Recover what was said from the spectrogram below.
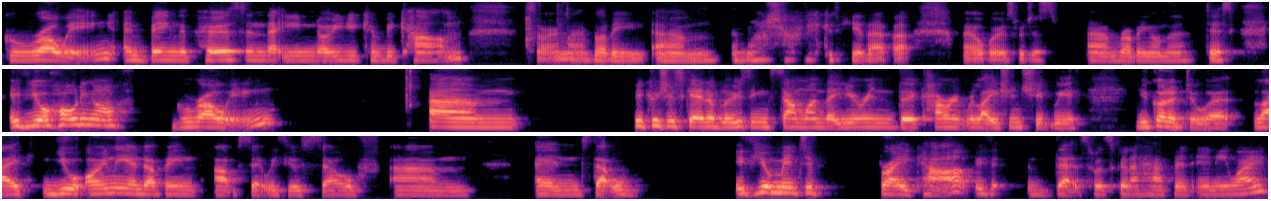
growing and being the person that you know you can become sorry my body um i'm not sure if you could hear that but my elbows were just um, rubbing on the desk if you're holding off growing um because you're scared of losing someone that you're in the current relationship with you got to do it. Like you only end up being upset with yourself um and that will if you're meant to break up if that's what's going to happen anyway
